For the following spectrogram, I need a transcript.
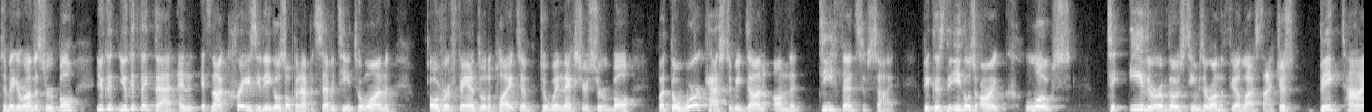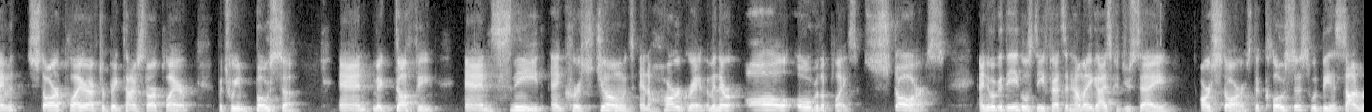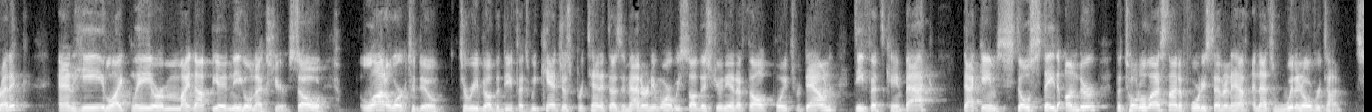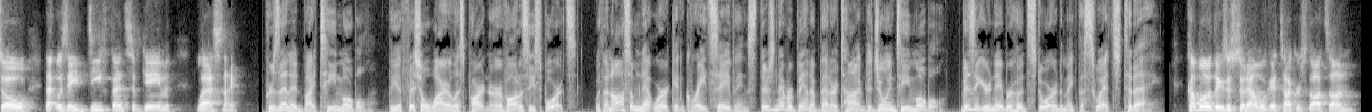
to make a run the Super Bowl. You could you could think that, and it's not crazy. The Eagles open up at 17 to 1 over at FanDuel to play to, to win next year's Super Bowl. But the work has to be done on the defensive side because the Eagles aren't close to either of those teams that were on the field last night. Just big time star player after big time star player between Bosa and McDuffie and Sneed and Chris Jones and Hargrave. I mean, they're all over the place. Stars. And you look at the Eagles defense, and how many guys could you say are stars? The closest would be Haason Reddick, and he likely or might not be an Eagle next year. So a lot of work to do to rebuild the defense. We can't just pretend it doesn't matter anymore. We saw this year in the NFL, points were down, defense came back. That game still stayed under the total last night of 47 and a half, and that's win in overtime. So that was a defensive game last night. Presented by T Mobile, the official wireless partner of Audacy Sports. With an awesome network and great savings, there's never been a better time to join T Mobile. Visit your neighborhood store to make the switch today. A couple of things that stood out, we'll get Tucker's thoughts on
